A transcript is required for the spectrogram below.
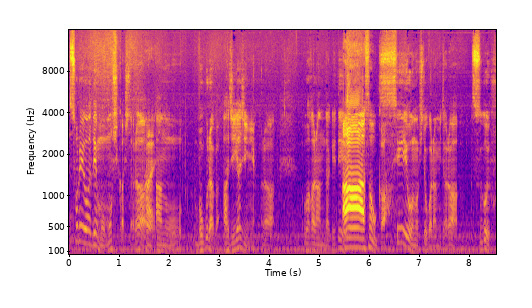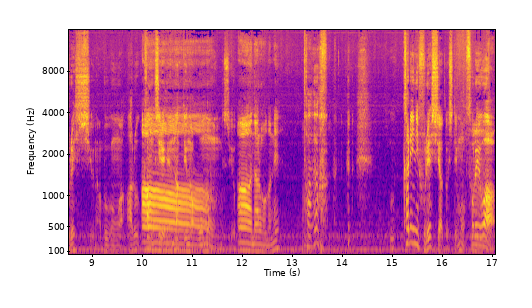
それはでももしかしたら、はい。あの僕らがアジア人やからわからんだけでああそうか。西洋の人から見たらすごいフレッシュな部分はあるかもしれへんなっていうのは思うんですよ。ああなるほどね。ただ 仮にフレッシュやとしてもそれは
